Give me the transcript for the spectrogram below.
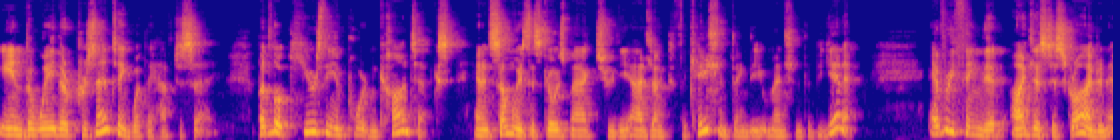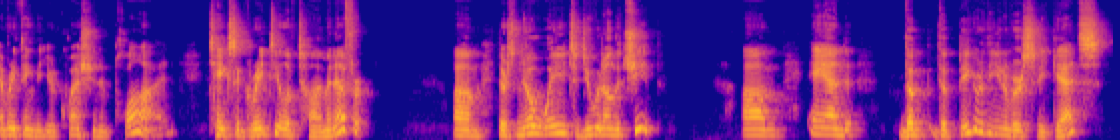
in the way they're presenting what they have to say. But look, here's the important context. And in some ways, this goes back to the adjunctification thing that you mentioned at the beginning. Everything that I just described and everything that your question implied takes a great deal of time and effort. Um, there's no way to do it on the cheap. Um, and the, the bigger the university gets,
